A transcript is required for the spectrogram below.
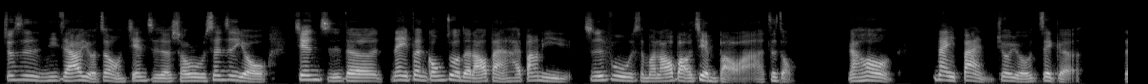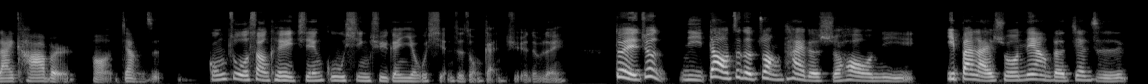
就是你只要有这种兼职的收入，甚至有兼职的那一份工作的老板还帮你支付什么劳保健保啊这种，然后那一半就由这个来 cover 哦，这样子工作上可以兼顾兴趣跟悠闲这种感觉，对不对？对，就你到这个状态的时候，你。一般来说，那样的兼职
